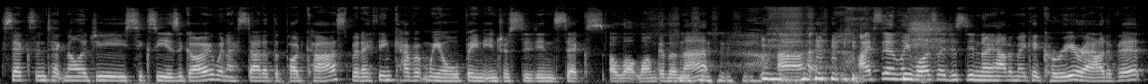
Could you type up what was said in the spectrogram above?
sex and technology six years ago when I started the podcast, but I think haven't we all been interested in sex a lot longer than that? uh, I certainly was. I just didn't know how to make a career out of it.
